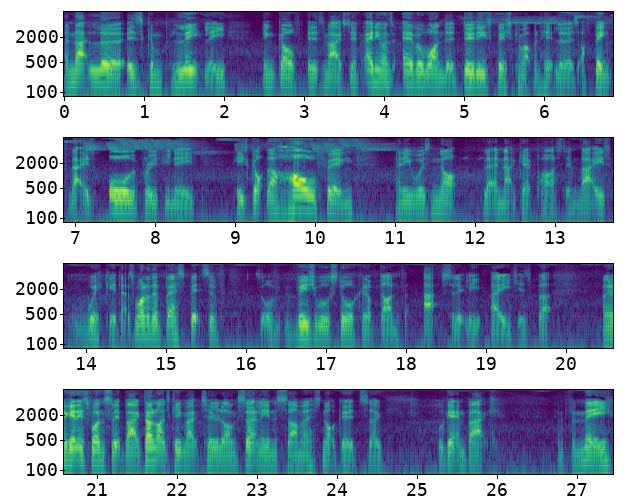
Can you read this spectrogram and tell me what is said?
and that lure is completely engulfed in its mouth. So if anyone's ever wondered, do these fish come up and hit lures? I think that is all the proof you need. He's got the whole thing, and he was not letting that get past him. That is wicked. That's one of the best bits of sort of visual stalking I've done for absolutely ages. But I'm going to get this one slipped back. Don't like to keep him out too long, certainly in the summer. It's not good, so we'll get him back. And for me,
